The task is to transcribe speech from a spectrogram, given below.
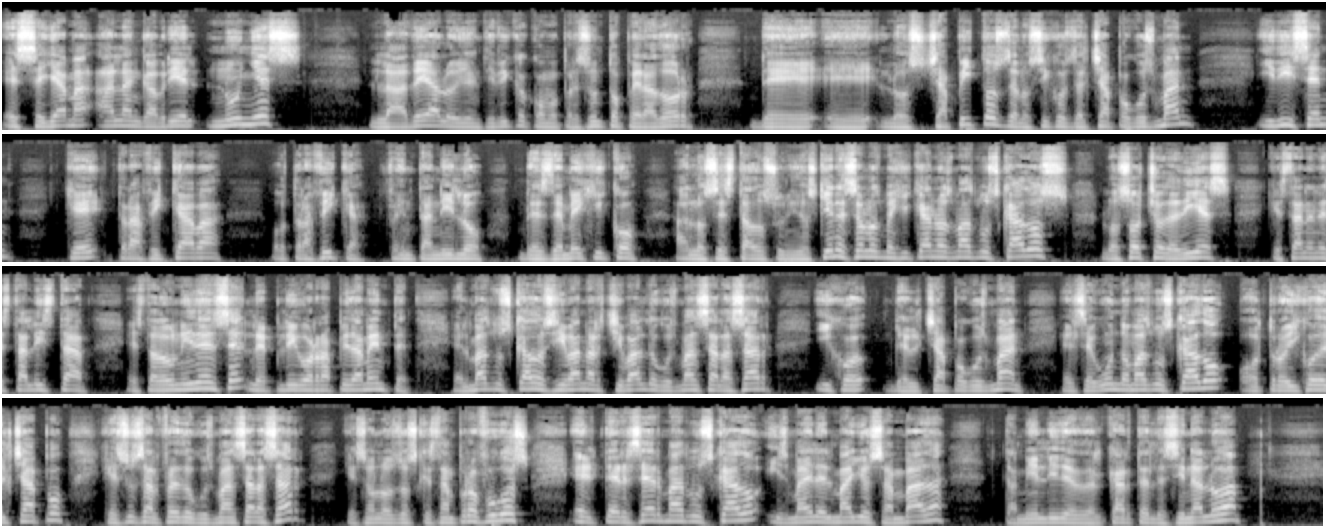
se llama Alan Gabriel Núñez. La DEA lo identifica como presunto operador de eh, los Chapitos, de los hijos del Chapo Guzmán, y dicen que traficaba o trafica fentanilo desde México a los Estados Unidos. ¿Quiénes son los mexicanos más buscados? Los 8 de 10 que están en esta lista estadounidense. Le pliego rápidamente. El más buscado es Iván Archibaldo Guzmán Salazar, hijo del Chapo Guzmán. El segundo más buscado, otro hijo del Chapo, Jesús Alfredo Guzmán Salazar, que son los dos que están prófugos. El tercer más buscado, Ismael El Mayo Zambada, también líder del cártel de Sinaloa.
